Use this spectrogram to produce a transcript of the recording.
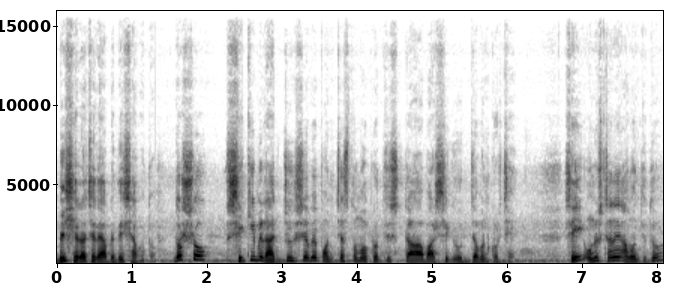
বিশ্বের রচনায় আপনাদের স্বাগত। দর্শক, সিকিম রাজ্য হিসেবে পঞ্চাশতম প্রতিষ্ঠা বার্ষিকী উদযাপন করছে। সেই অনুষ্ঠানে আমন্ত্রিত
